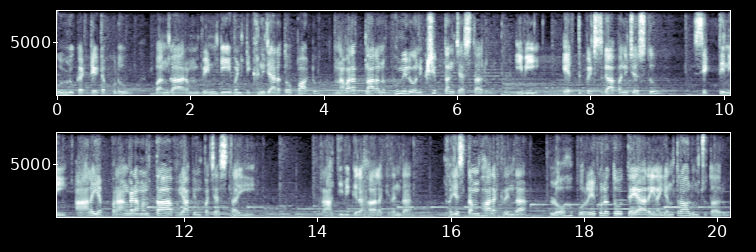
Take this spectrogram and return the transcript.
గుళ్ళు కట్టేటప్పుడు బంగారం వెండి వంటి ఖనిజాలతో పాటు నవరత్నాలను భూమిలో నిక్షిప్తం చేస్తారు. ఇవి ఎర్త్ పిట్స్గా పనిచేస్తూ శక్తిని ఆలయ ప్రాంగణమంతా వ్యాపింపచేస్తాయి. రాతి విగ్రహాల క్రింద ధ్వజస్తంభాల క్రింద లోహపు రేకులతో తయారైన యంత్రాలుంచుతారు.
